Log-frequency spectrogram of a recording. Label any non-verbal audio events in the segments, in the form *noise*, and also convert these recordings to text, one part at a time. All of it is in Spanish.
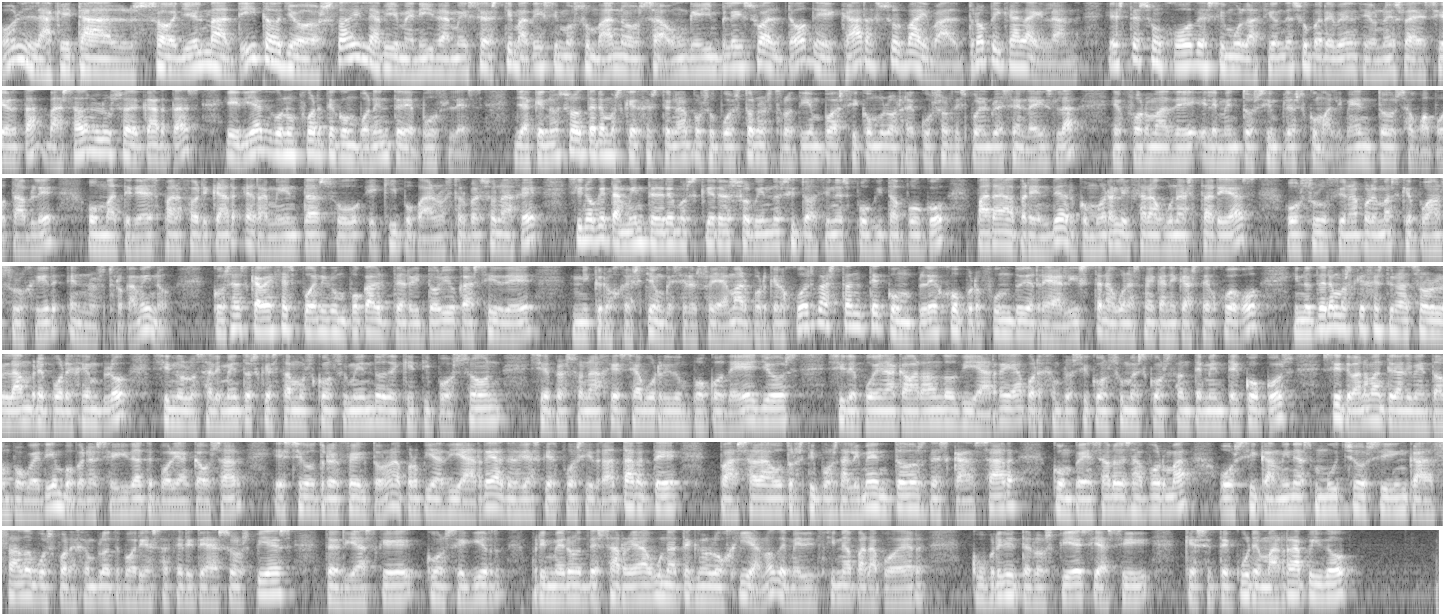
Hola, ¿qué tal? Soy el maldito yo. Os doy la bienvenida, mis estimadísimos humanos, a un gameplay suelto de Car Survival Tropical Island. Este es un juego de simulación de supervivencia en una isla desierta, basado en el uso de cartas, y diría que con un fuerte componente de puzzles, ya que no solo tenemos que gestionar, por supuesto, nuestro tiempo, así como los recursos disponibles en la isla, en forma de elementos simples como alimentos, agua potable o materiales para fabricar herramientas o equipo para nuestro personaje, sino que también tendremos que ir resolviendo situaciones poquito a poco para aprender cómo realizar algunas tareas o solucionar problemas que puedan surgir en nuestro camino. Cosas que a veces pueden ir un poco al territorio casi de microgestión, que se les suele llamar, porque el juego es bastante complejo, profundo y realista en algunas mecánicas de juego y no tenemos que gestionar solo el hambre, por ejemplo, sino los alimentos que estamos consumiendo, de qué tipo son, si el personaje se ha aburrido un poco de ellos, si le pueden acabar dando diarrea, por ejemplo, si consumes constantemente cocos, sí te van a mantener alimentado un poco de tiempo, pero enseguida te podrían causar ese otro efecto, la propia diarrea, tendrías que después hidratarte, pasar a otros tipos de alimentos, descansar, compensarlo de esa forma, o si caminas mucho sin calzado, pues por ejemplo te podrías hacer ideas en los pies, tendrías que conseguir primero desarrollar alguna tecnología ¿no? de medicina para poder cubrirte los pies y así que se te cure más rápido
